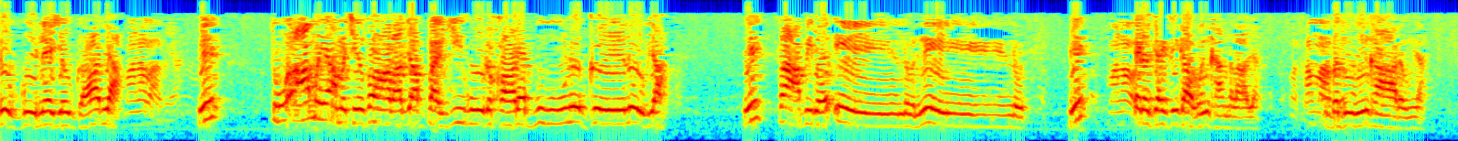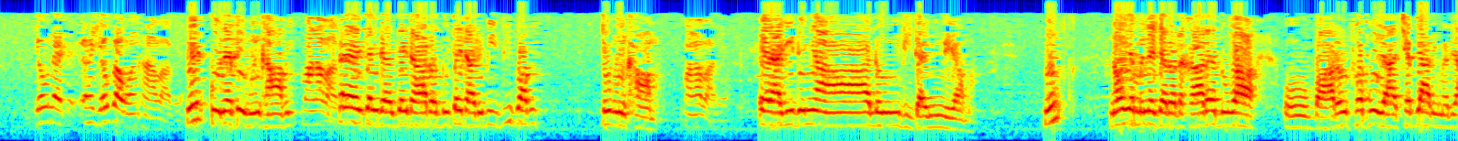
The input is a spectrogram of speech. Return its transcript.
ဒုက္ကိုနဲ့ယုတ်ကားဗျာမှန်လားပါဗျာ။ဟင်သူအားမရမချင်းစားရတာဗျာပိုက်ကြီးကိုတခါတည်းပူလို့ကေလို့ဗျာ။ဟင်စားပြီးတော့အင်းလို့နေလို့ဟင်အဲ့တော့ကြိုက်စိတ်ကဝန်ခံသလားဗျာမခံပါ။ဘယ်သူဝန်ခံရတော့ဗျာရုပ်နဲ့ရုပ်ကဝန်ခံပါဗျာ။ဟင်ကိုယ်နဲ့စိတ်ဝန်ခံပြီမှန်လားပါ။အဲကြိုက်တယ်ကြိုက်တာတော့သူကြိုက်တာလေးပြီးပြီးသွားပြီ။သူဝန်ခံမှန်လားပါဗျာအဲ့ဒါကြီးတညာလုံးကြီးဒီတိုင်းကြီးနေရမှာ ဟင်နောက်ရမနေ့ကျတော့တခါတည်းသူကဟိုဘာတော့ထွက်ဖို့ရအချက်ပြနေမှာဗျ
